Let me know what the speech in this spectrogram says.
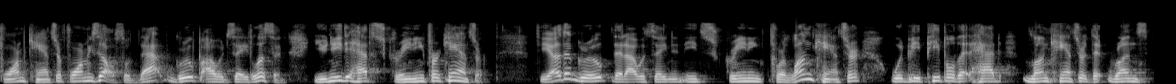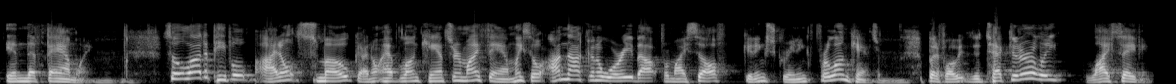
form cancer forming cells. So, that group, I would say, listen, you need to have screening for cancer. The other group that I would say needs screening for lung cancer would be people that had lung cancer that runs in the family. So a lot of people, I don't smoke, I don't have lung cancer in my family, so I'm not going to worry about for myself getting screening for lung cancer. Mm-hmm. But if I detect it early, life saving.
